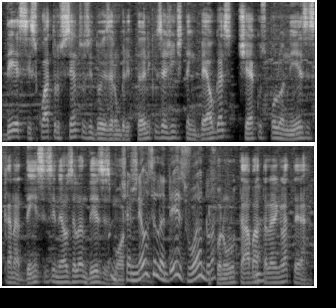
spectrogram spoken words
Desses, 402 eram britânicos e a gente tem belgas, tchecos, poloneses, canadenses e neozelandeses Pô, mortos. Tinha neozelandeses voando, né? foram lutar a batalha na Inglaterra.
